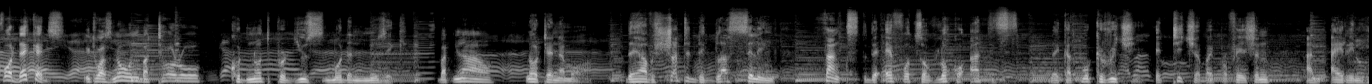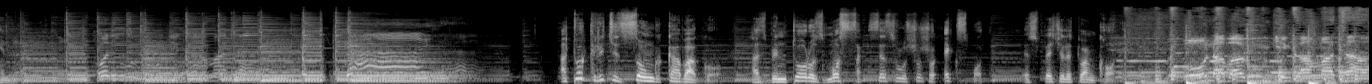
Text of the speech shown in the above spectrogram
For decades, it was known Batoro could not produce modern music, but now, not anymore. They have shattered the glass ceiling thanks to the efforts of local artists like Atwoki Richie, a teacher by profession, and Irene. Hollywood, Atwoki Richie's song Kabago has been Toro's most successful social export, especially to Ankole. bona barungi nkamata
